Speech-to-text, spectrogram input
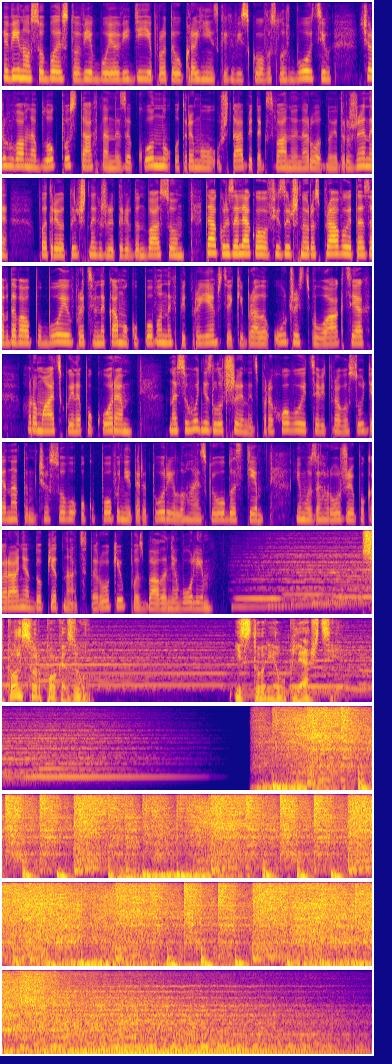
Він особисто вів бойові дії проти українських військовослужбовців, чергував на блокпостах та незаконно утримував у штабі так званої народної дружини патріотичних жителів Донбасу. Також залякував фізичною розправою та завдавав побоїв працівникам окупованих підприємств, які брали участь у акціях громадської непокори. На сьогодні злочинець переховується від правосуддя на тимчасово окупованій території Луганської області. Йому загрожує покарання до 15 років позбавлення волі. Спонсор показу. Історія у пляшці.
